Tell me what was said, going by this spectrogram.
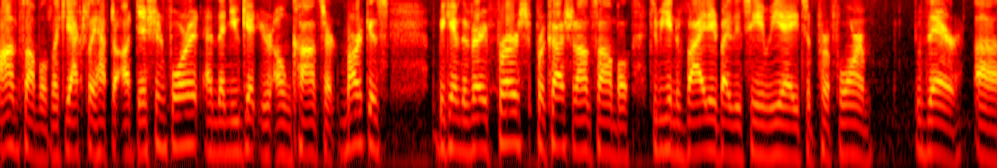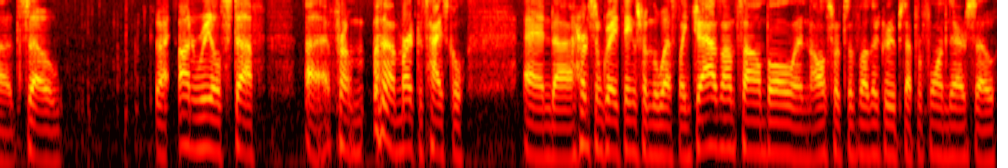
ensembles. Like you actually have to audition for it, and then you get your own concert. Marcus became the very first percussion ensemble to be invited by the TMEA to perform there. Uh, so uh, unreal stuff uh, from Marcus High School. And uh, heard some great things from the Westlake Jazz Ensemble and all sorts of other groups that performed there. So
